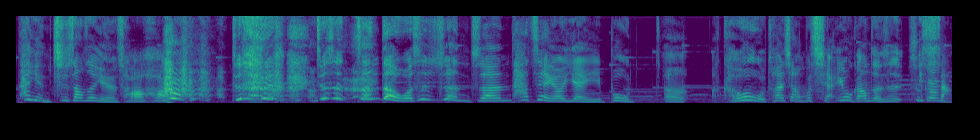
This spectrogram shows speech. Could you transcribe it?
他演智障真的演的超好，就是就是真的，我是认真。他之前有演一部，嗯，可恶，我突然想不起来，因为我刚刚真的是一想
